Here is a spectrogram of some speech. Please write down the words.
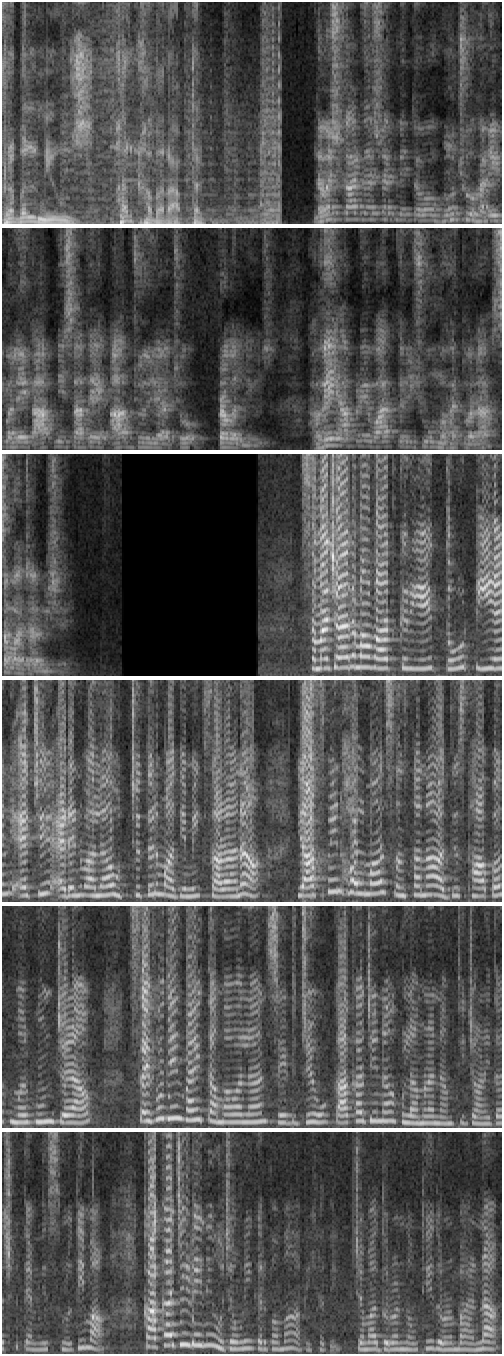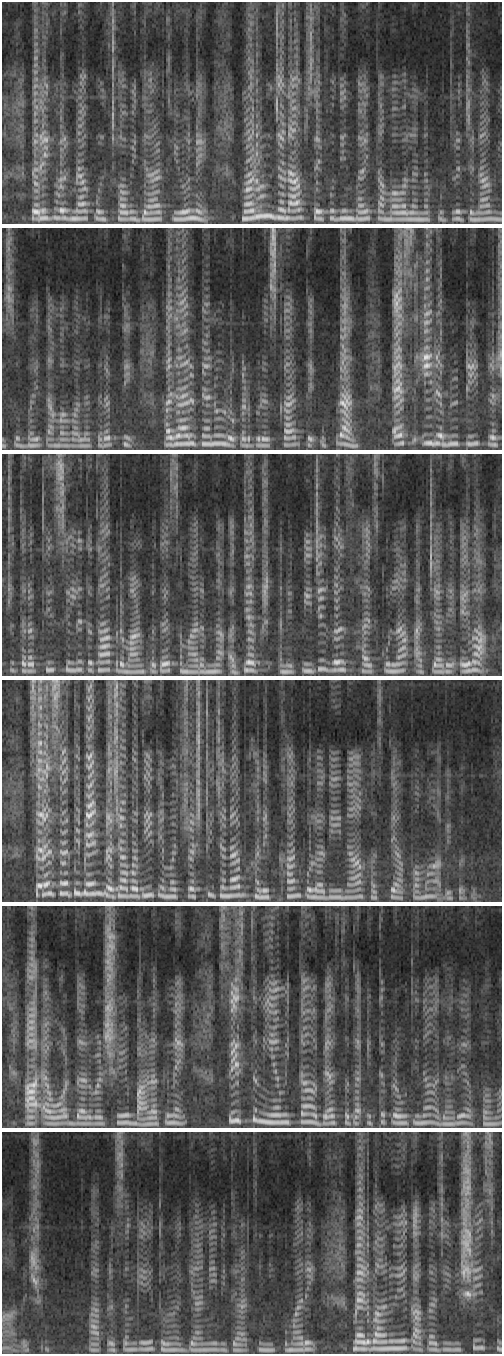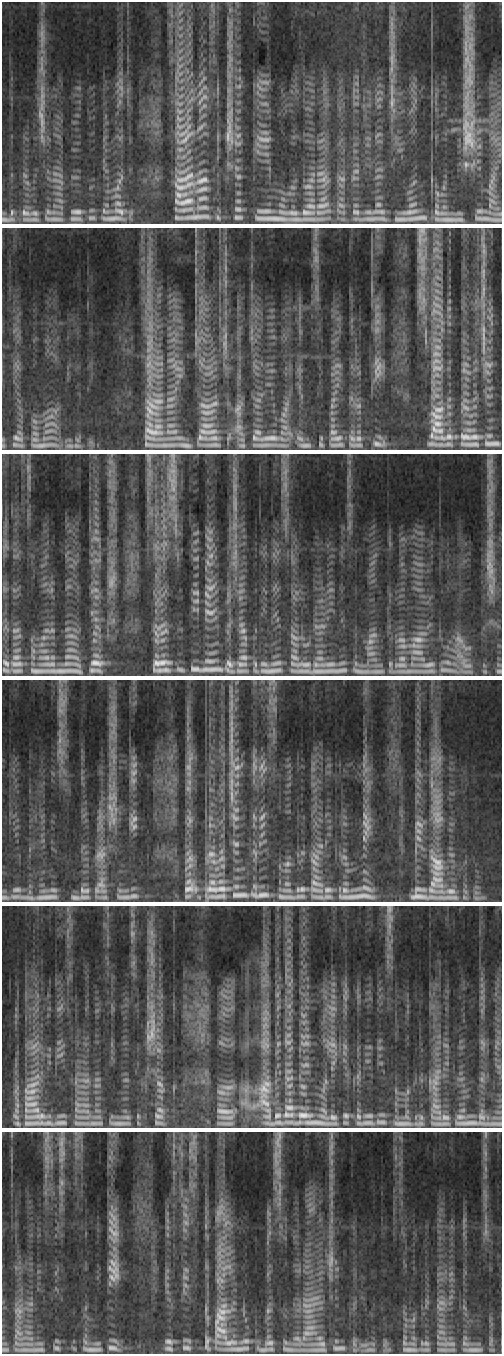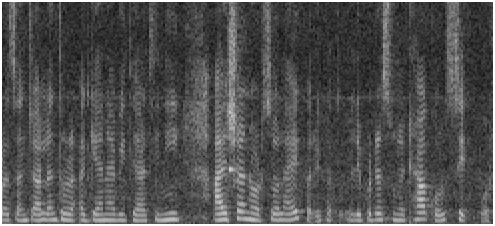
પ્રબલ news હર ખબર આપ તક. નમસ્કાર દર્શક મિત્રો હું છું હરીફ મલેક. આપની સાથે આપ જોઈ રહ્યા છો પ્રબલ ન્યૂઝ. હવે આપણે વાત કરીશું મહત્વના સમાચાર વિશે. સમાચારમાં વાત કરીએ તો ટીએનએચએ એડેનવાલા ઉચ્ચતર માધ્યમિક શાળાના યાસ્મીન હોલમાં સંસ્થાના અધ્યસ્થાપક મરહુમ જણાવ સૈફુદ્દીનભાઈ તંબાવાલાન શેઠ જેઓ કાકાજીના હુલામણા નામથી જાણીતા છે, તેમની સ્મૃતિમાં કાકાજી ડેની ઉજવણી કરવામાં આવી હતી, જેમાં ધોરણ નવથી ધોરણ બારના દરેક વર્ગના કુલ છ વિદ્યાર્થીઓને મરૂમ જનાબ સૈફુદ્દીનભાઈ તાંબાવાલાના પુત્ર જનાબ યુસુફભાઈ તાંબાવાલા તરફથી હજાર રૂપિયાનો રોકડ પુરસ્કાર, તે ઉપરાંત એસઈડબ્લ્યુટી ટ્રસ્ટ તરફથી શિલ્ડ તથા પ્રમાણપત્ર સમારંભના અધ્યક્ષ અને પીજે ગર્લ્સ હાઈસ્કૂલના આચાર્ય એવા સરસ્વતીબેન પ્રજાપતિ તેમજ ટ્રસ્ટી જનાબ હનીફ ખાન પોલાદીના હસ્તે આપવામાં આવ્યું હતું. આ એવોર્ડ દર વર્ષે બાળકને શિસ્ત, નિયમિતતા, અભ્યાસ તથા ઇત્ત પ્રવૃત્તિના આધારે આપવામાં આવે છે. આ પ્રસંગે ધોરણ અગિયારની વિદ્યાર્થીની કુમારી મહેરબાનુએ કાકાજી વિશે સુંદર પ્રવચન આપ્યું હતું તેમજ શાળાના શિક્ષક કે મોગલ દ્વારા કાકાજીના જીવન કવન વિશે માહિતી આપવામાં આવી હતી. શાળાના ઇન્ચાર્જ આચાર્ય વાય એમ સિપાઈ તરફથી સ્વાગત પ્રવચન તથા સમારંભના અધ્યક્ષ સરસ્વતીબેન પ્રજાપતિને સાલ ઓઢાડીને સન્માન કરવામાં આવ્યું હતું. આ પ્રસંગે બહેને સુંદર પ્રાસંગિક પ્રવચન કરી સમગ્ર કાર્યક્રમને બિરદાવ્યો હતો. આભાર વિધિ શાળાના સિનિયર શિક્ષક આબેદાબેન મલેકે કરી હતી. સમગ્ર કાર્યક્રમ દરમિયાન શાળાની શિસ્ત સમિતિ એ શિસ્ત પાલનનું ખૂબ જ સુંદર આયોજન કર્યું હતું. સમગ્ર કાર્યક્રમનું સફળ સંચાલન ધોરણ અગિયારના વિદ્યાર્થીની આયશા નોટસોલાએ કર્યું હતું. રિપોર્ટર સુનિલ ઠાકોર, સિદ્ધપુર.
